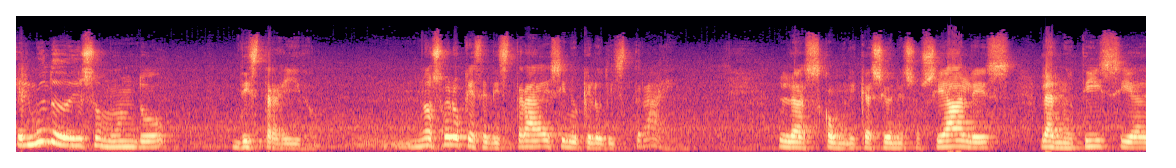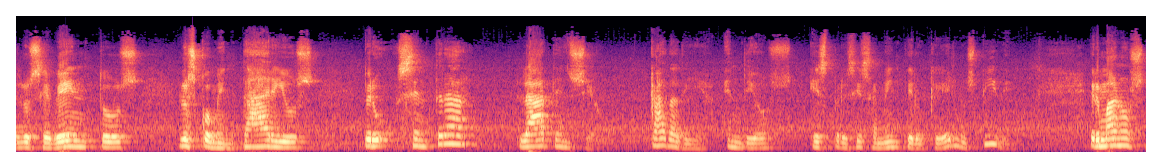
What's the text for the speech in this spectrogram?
El mundo es un mundo distraído. No solo que se distrae, sino que lo distrae. Las comunicaciones sociales, las noticias, los eventos, los comentarios, pero centrar la atención cada día en Dios es precisamente lo que Él nos pide. Hermanos,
